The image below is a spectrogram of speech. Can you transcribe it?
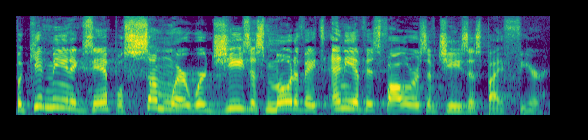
But give me an example somewhere where Jesus motivates any of his followers of Jesus by fear.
